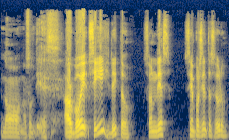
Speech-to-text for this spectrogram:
No, no son diez. Our Boy, sí, Lito, son 10. 100% seguro.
